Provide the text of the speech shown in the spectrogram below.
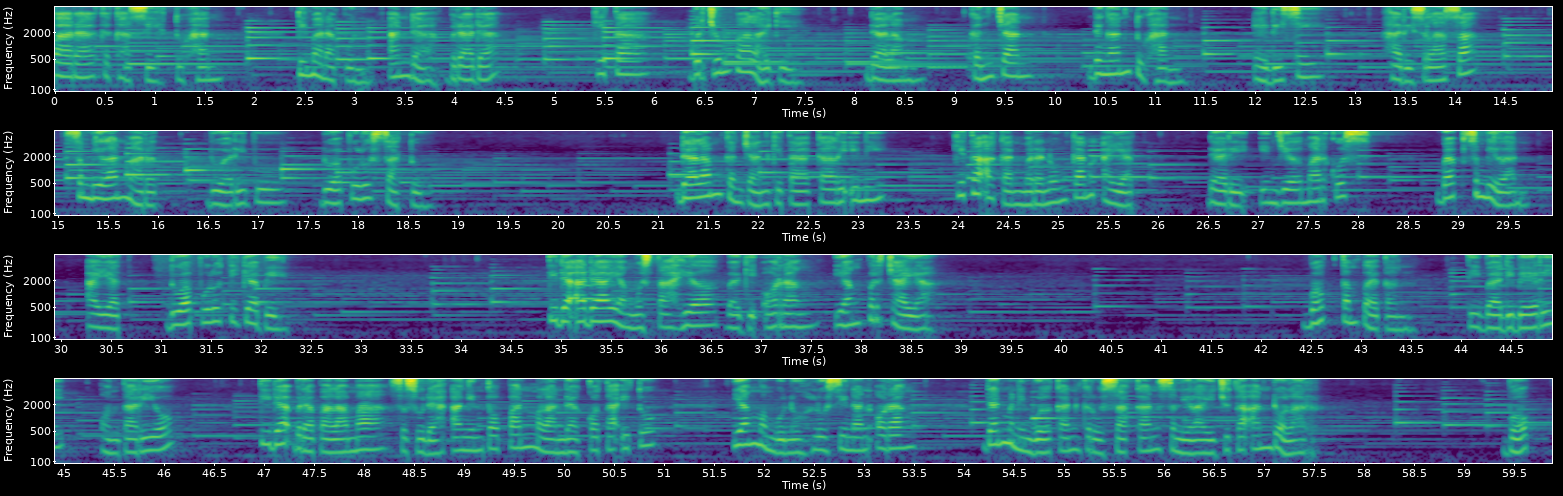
Para kekasih Tuhan, di mana pun Anda berada, kita berjumpa lagi dalam Kencan dengan Tuhan, edisi hari Selasa, 9 Maret 2021. Dalam Kencan kita kali ini, kita akan merenungkan ayat dari Injil Markus bab 9 ayat 23b. Tidak ada yang mustahil bagi orang yang percaya. Bob Templeton tiba di Barrie, Ontario, tidak berapa lama sesudah angin topan melanda kota itu yang membunuh lusinan orang dan menimbulkan kerusakan senilai jutaan dolar. Bob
